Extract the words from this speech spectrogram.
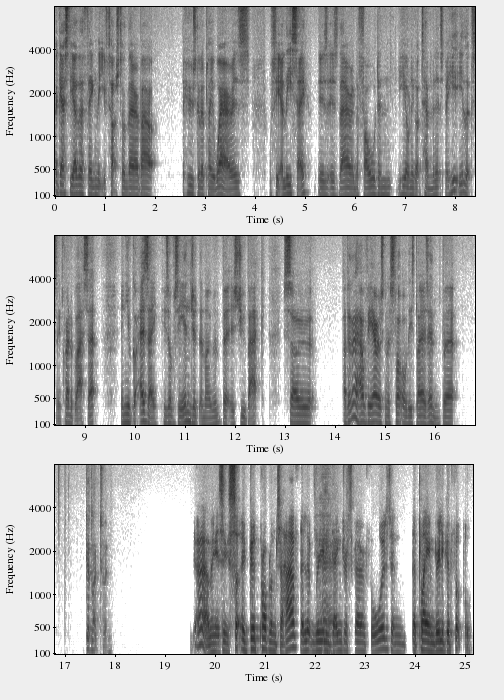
I guess the other thing that you've touched on there about who's going to play where is obviously Olise is is there in the fold, and he only got ten minutes, but he, he looks an incredible asset. And you've got Eze, who's obviously injured at the moment, but is due back. So I don't know how Vieira's going to slot all these players in, but good luck to him. Yeah, I mean it's a good problem to have. They look really Yeah. dangerous going forward, and they're playing really good football.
